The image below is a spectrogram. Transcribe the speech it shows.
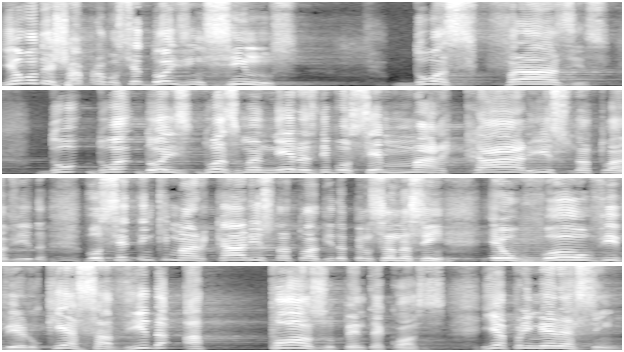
E eu vou deixar para você dois ensinos duas frases, duas, maneiras de você marcar isso na tua vida. Você tem que marcar isso na tua vida pensando assim: eu vou viver o que é essa vida após o Pentecostes. E a primeira é assim:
